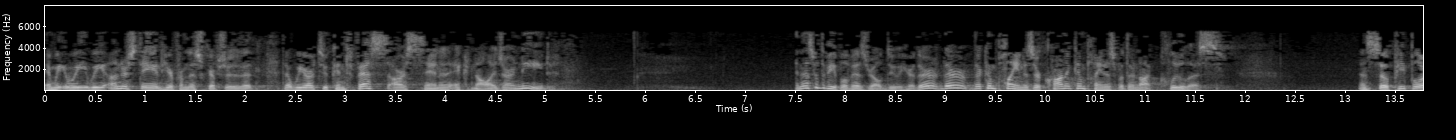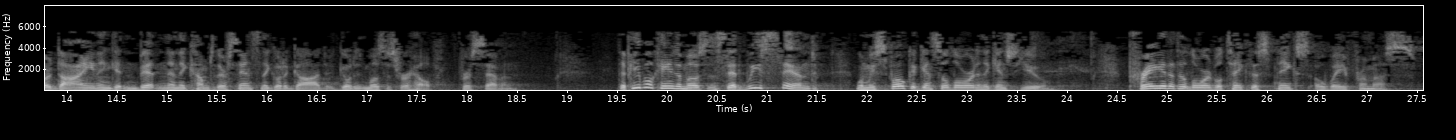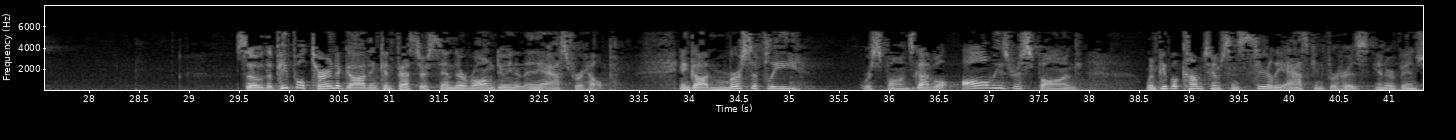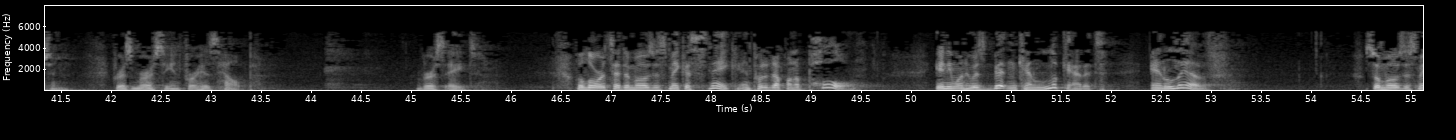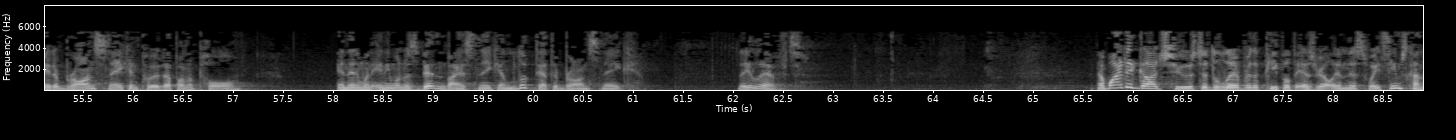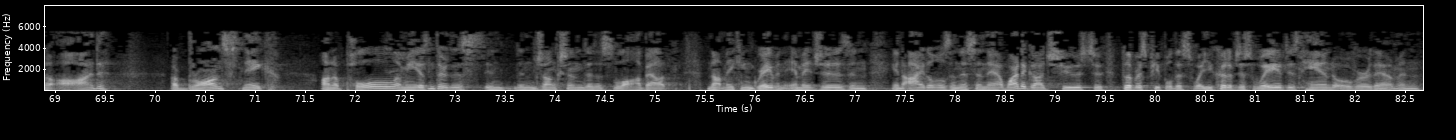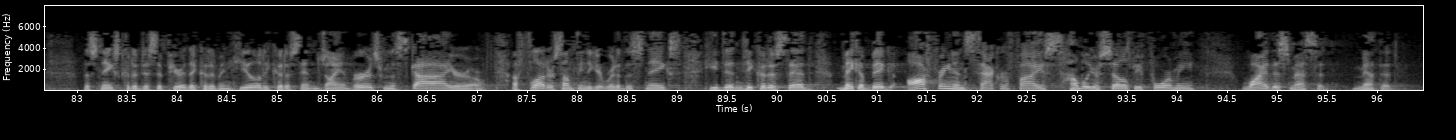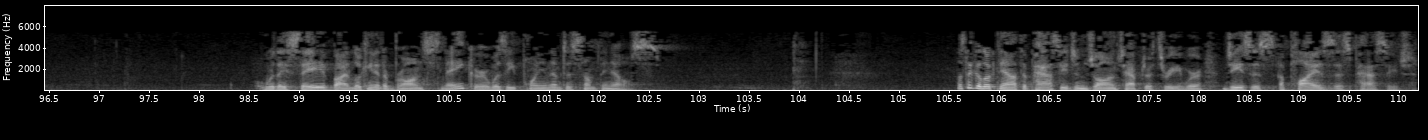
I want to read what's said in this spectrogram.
And we, we, we understand here from the scripture that, that we are to confess our sin and acknowledge our need. And that's what the people of Israel do here. They're, they're, they're complainers, they're chronic complainers, but they're not clueless. And so people are dying and getting bitten, and they come to their sense and they go to God, go to Moses for help. Verse 7. The people came to Moses and said, We sinned when we spoke against the Lord and against you. Pray that the Lord will take the snakes away from us. So the people turn to God and confess their sin, their wrongdoing, and then they ask for help. And God mercifully responds. God will always respond when people come to Him sincerely asking for His intervention, for His mercy, and for His help. Verse 8 The Lord said to Moses, Make a snake and put it up on a pole. Anyone who is bitten can look at it and live. So Moses made a bronze snake and put it up on a pole. And then, when anyone was bitten by a snake and looked at the bronze snake, they lived. Now, why did God choose to deliver the people of Israel in this way? It seems kind of odd. A bronze snake on a pole? I mean, isn't there this injunction, this law about not making graven images and, and idols and this and that? Why did God choose to deliver his people this way? He could have just waved his hand over them and the snakes could have disappeared. They could have been healed. He could have sent giant birds from the sky or, a flood or something to get rid of the snakes. He didn't. He could have said, make a big offering and sacrifice. Humble yourselves before me. Why this method? method? Were they saved by looking at a bronze snake, or was he pointing them to something else? Let's take a look now at the passage in John chapter 3 where Jesus applies this passage.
